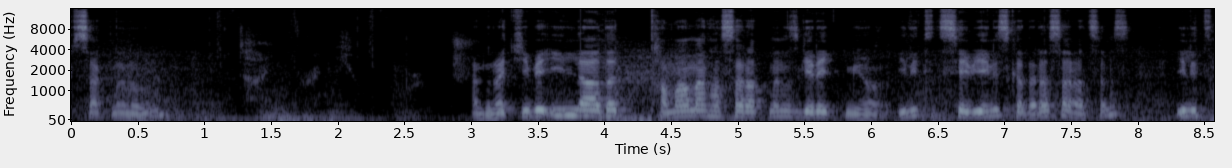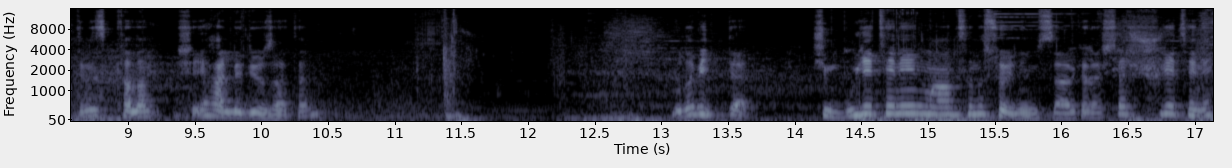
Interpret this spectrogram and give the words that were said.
saklanalım. Hani rakibe illa da tamamen hasar atmanız gerekmiyor. Illithid seviyeniz kadar hasar atsanız Illithid'iniz kalan şeyi hallediyor zaten. Bu da bitti. Şimdi bu yeteneğin mantığını söyleyeyim size arkadaşlar. Şu yetenek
